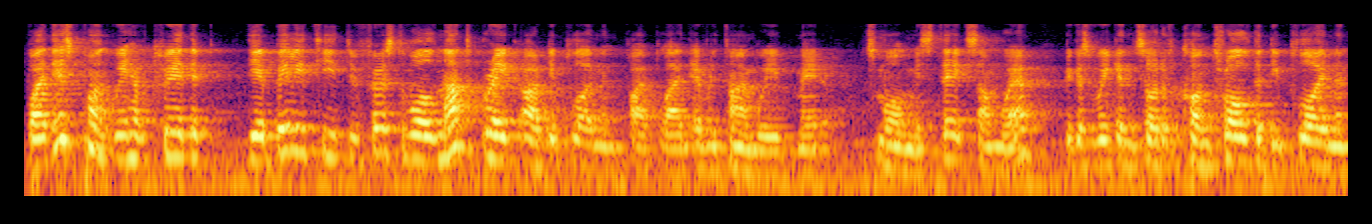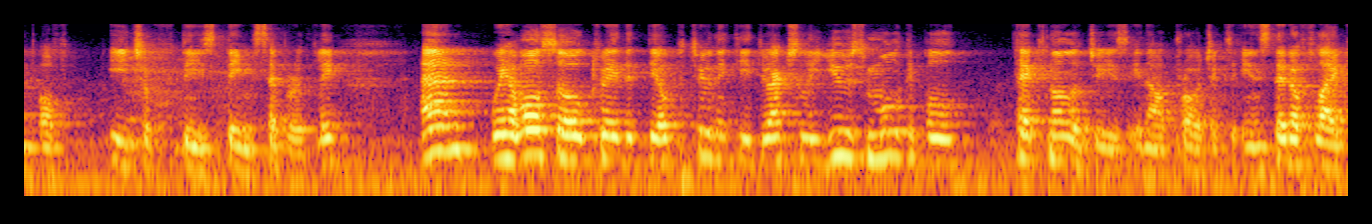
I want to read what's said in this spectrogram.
by this point, we have created the ability to, first of all, not break our deployment pipeline every time we made a small mistake somewhere, because we can sort of control the deployment of each of these things separately. And we have also created the opportunity to actually use multiple technologies in our project instead of like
